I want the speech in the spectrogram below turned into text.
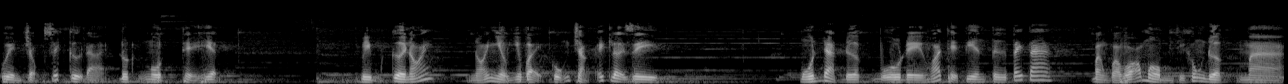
quyền trọng xích cự đại đột ngột thể hiện. Mỉm cười nói, nói nhiều như vậy cũng chẳng ích lợi gì. Muốn đạt được bồ đề hóa thể tiên từ tay ta, bằng vào võ mồm thì không được mà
